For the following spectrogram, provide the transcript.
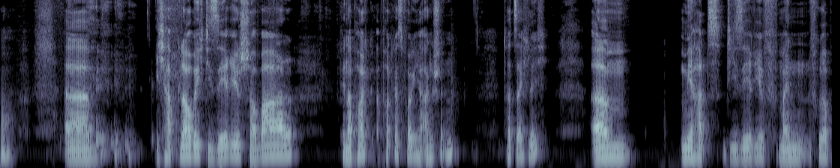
Ah. Ähm, ich habe, glaube ich, die Serie schon mal in einer Pod Podcast-Folge hier angeschnitten. Tatsächlich. Ähm, mir hat die Serie mein früher,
